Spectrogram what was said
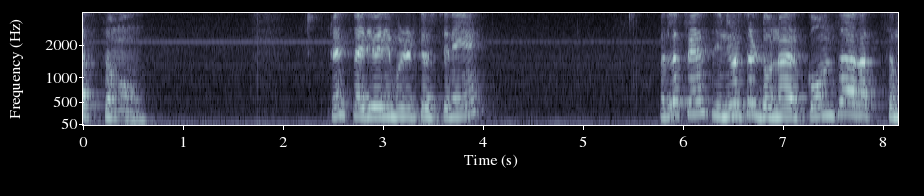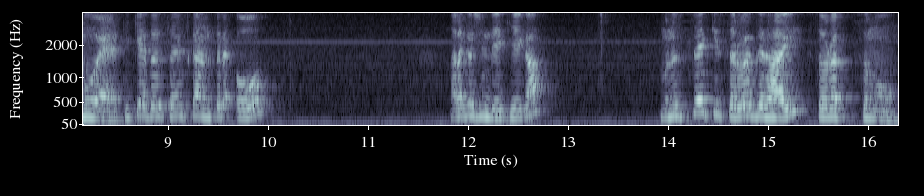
रक्त समूह friends very very important question है ये। मतलब फ्रेंड्स यूनिवर्सल डोनर कौन सा रक्त समूह है? ठीक है तो इस इसका आंसर है ओ अगला क्वेश्चन देखिएगा मनुष्य की सर्वग्राही स्वरक्त समूह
